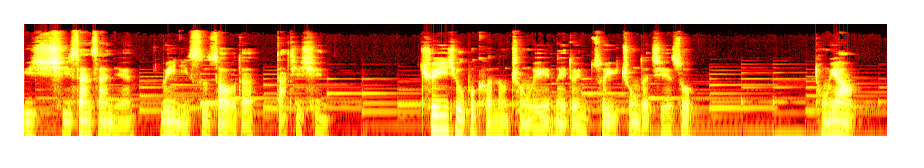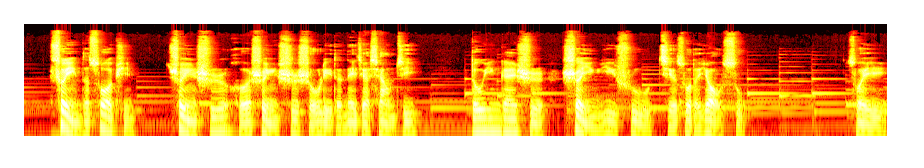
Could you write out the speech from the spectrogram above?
一七三三年，威尼斯造的大提琴，却依旧不可能成为那顿最终的杰作。同样，摄影的作品摄影师和摄影师手里的那架相机，都应该是摄影艺术杰作的要素。所以，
